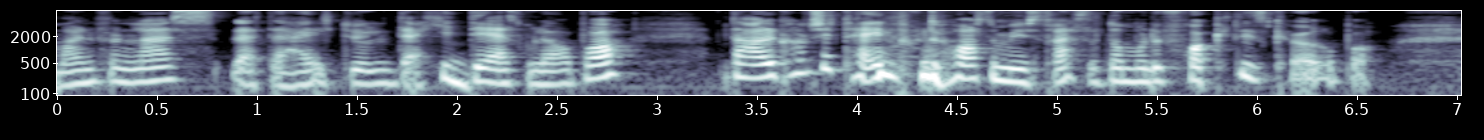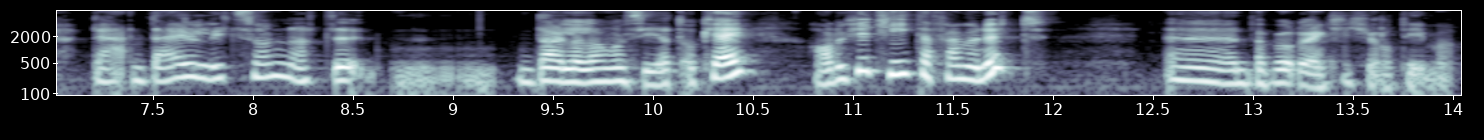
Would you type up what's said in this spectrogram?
mindfulness, dette er helt det er ikke det jeg skulle høre på, da er det kanskje et tegn på at du har så mye stress at da må du faktisk høre på. Det, det er jo litt sånn at Daila Dalai Lama sier at OK, har du ikke tid til fem minutter, eh, da bør du egentlig kjøre timer.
